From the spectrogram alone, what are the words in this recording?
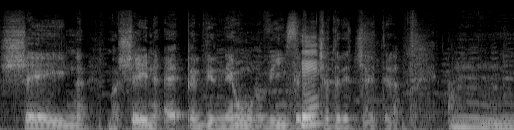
Shane, ma Shane è per dirne uno, Vinted, Sì. eccetera, eccetera. Mm,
